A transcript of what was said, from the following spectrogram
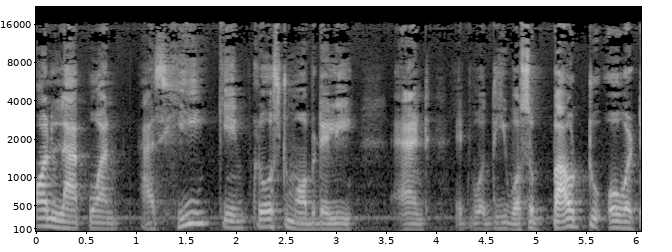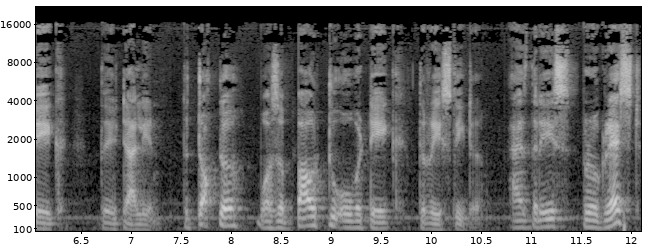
on lap 1 as he came close to Morbidelli and it was, he was about to overtake the Italian. The doctor was about to overtake the race leader. As the race progressed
